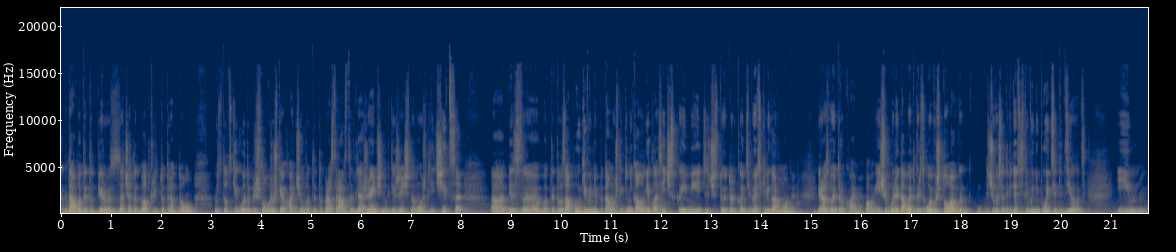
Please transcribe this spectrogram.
когда вот этот первый зачаток был открыт тот роддом, в институтские годы пришло уже, что я хочу вот это пространство для женщин, где женщина может лечиться, без э, вот этого запугивания, потому что гинекология классическая имеет зачастую только антибиотики или гормоны и разводит руками. Вам еще более того, это говорится, ой, вы что, вы до чего себя доведете, если вы не будете это делать? И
